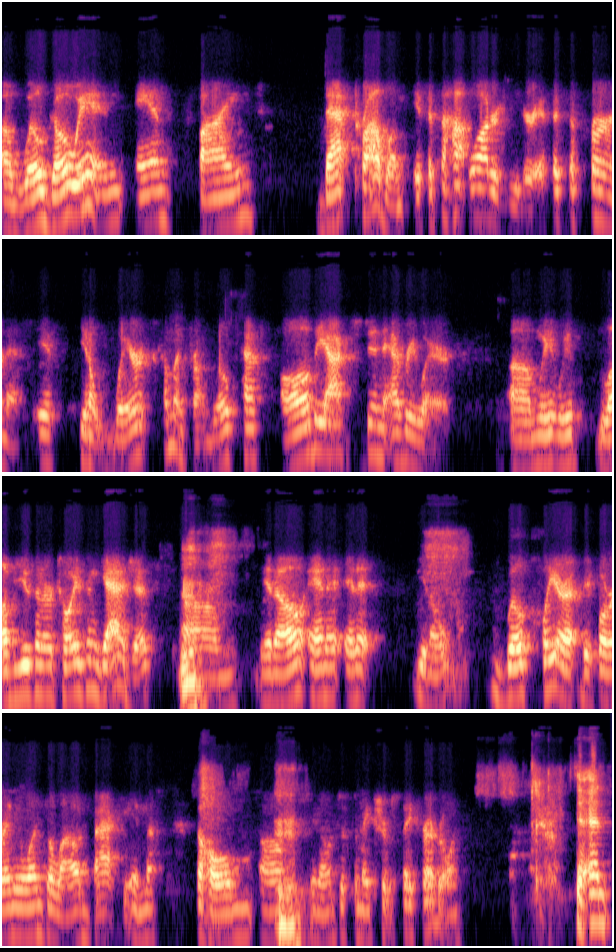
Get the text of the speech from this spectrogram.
Uh, we'll go in and find that problem. If it's a hot water heater, if it's a furnace, if, you know, where it's coming from, we'll test all the oxygen everywhere. Um, we, we love using our toys and gadgets, mm. um, you know, and it, and it, you know, will clear it before anyone's allowed back in the, the home, um, mm. you know, just to make sure it's safe for everyone. Yeah, and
